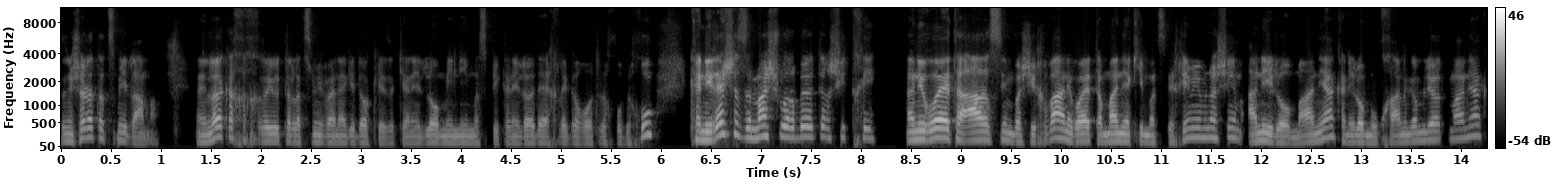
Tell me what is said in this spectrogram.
אז אני שואל את עצמי למה. אני לא אקח אחריות על עצמי ואני אגיד אוקיי זה כי אני לא מיני מספיק אני לא יודע איך לגרות וכו' וכו' כנראה שזה משהו הרבה יותר שטחי אני רואה את הערסים בשכבה, אני רואה את המניאקים מצליחים עם נשים, אני לא מניאק, אני לא מוכן גם להיות מניאק,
